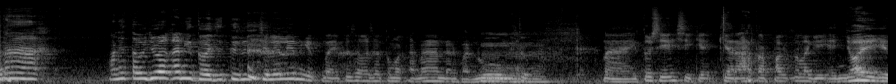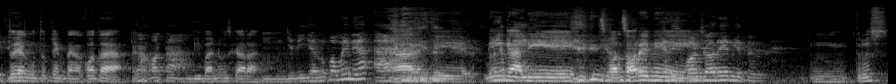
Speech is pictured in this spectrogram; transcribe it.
nah mana tahu juga kan itu wajit cililin gitu nah itu salah satu makanan dari Bandung Hmm. gitu nah itu sih si Ki- Kiara Park tuh lagi enjoy gitu Itu ya. yang untuk yang tengah kota tengah kota di Bandung sekarang. Hmm, jadi jangan lupa main ya ah, gitu. Anjir. Ini nggak di sponsorin nih. Nggak disponsorin gitu Hmm, terus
